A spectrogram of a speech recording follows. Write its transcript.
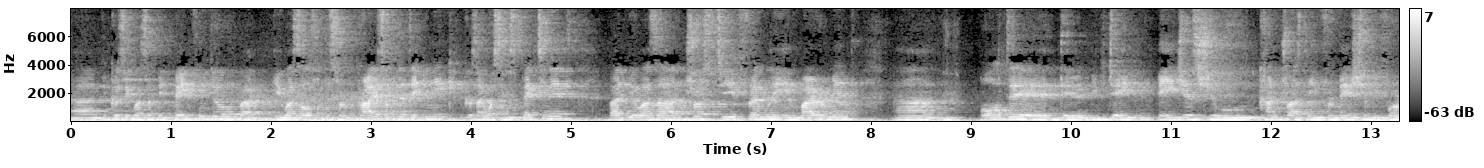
uh, because it was a bit painful though. But it was also the surprise of the technique because I was inspecting it. But it was a trusty, friendly environment. Um, all the the BJ pages should contrast the information before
